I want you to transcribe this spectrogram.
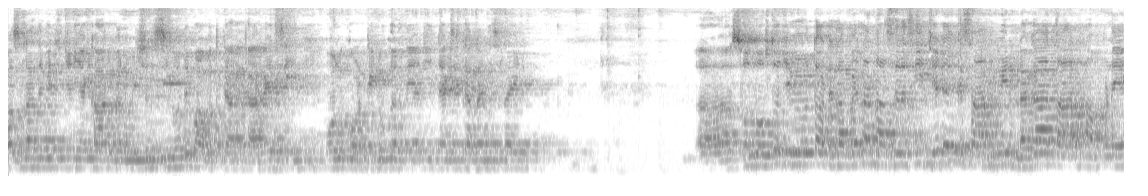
ਫਸਲਾਂ ਦੇ ਵਿੱਚ ਜਿਹੜੀਆਂ ਕਾਰਬਨ ਮਿਸ਼ਨ ਸੀ, ਉਹਦੇ ਬਾਬਤ ਗੱਲ ਕਰ ਰਹੇ ਸੀ, ਉਹਨੂੰ ਕੰਟੀਨਿਊ ਕਰਦੇ ਹਾਂ ਜੀ ਨੈਕਸਟ ਕਰਨਾ ਜੀ ਸਲਾਈਡ ਸੋ ਦੋਸਤੋ, ਜਿਵੇਂ ਮੈਂ ਤੁਹਾਡੇ ਦਾ ਪਹਿਲਾਂ ਦੱਸ ਰਿਹਾ ਸੀ, ਜਿਹੜੇ ਕਿਸਾਨ ਵੀਰ ਲਗਾਤਾਰ ਆਪਣੇ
